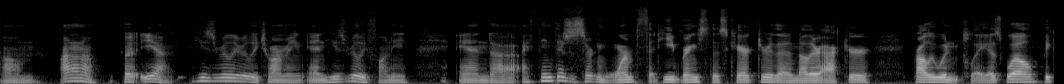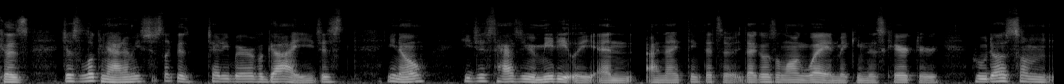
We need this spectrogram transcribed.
Um, I don't know, but yeah, he's really really charming and he's really funny, and uh, I think there's a certain warmth that he brings to this character that another actor probably wouldn't play as well because just looking at him, he's just like this teddy bear of a guy. He just, you know, he just has you immediately, and and I think that's a that goes a long way in making this character who does some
